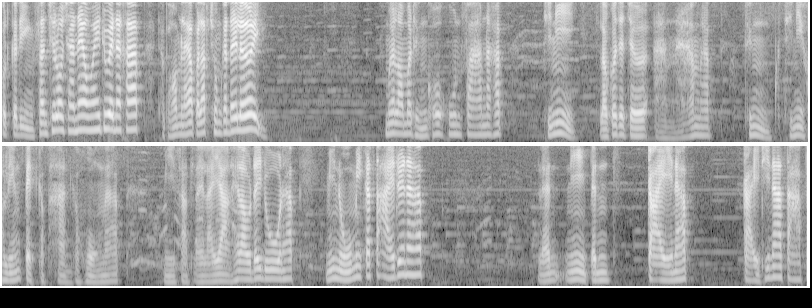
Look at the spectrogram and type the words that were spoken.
กดกระดิ่งซันชิโร่ชาแนลให้ด้วยนะครับ ถ้าพร้อมแล้วไปรับชมกันได้เลย เมื่อเรามาถึงโคคูนฟาร์มนะครับ ที่นี่เราก็จะเจออ่างน้ำครับ ซึ่งที่นี่เขาเลี้ยงเป็ดกับห่านกับหงนะครับ มีสัตว์หลาย ๆ อย่างให้เราได้ดูนะครับ มีหนูมีกระต่ายด้วยนะครับ และนี่เป็นไก่นะครับ ไก่ที่หน้าตาแ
